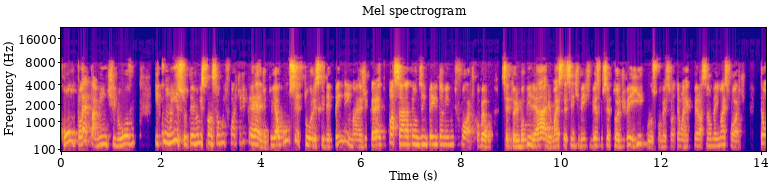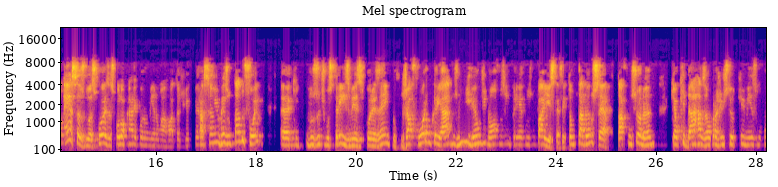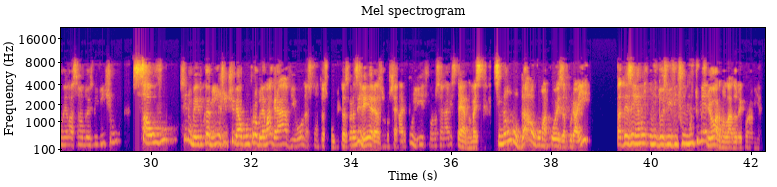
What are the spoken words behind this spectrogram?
completamente novo, e com isso teve uma expansão muito forte de crédito. E alguns setores que dependem mais de crédito passaram a ter um desempenho também muito forte, como é o setor imobiliário, mais recentemente mesmo o setor de veículos começou a ter uma recuperação bem mais forte. Então, essas duas coisas colocaram a economia numa rota de recuperação e o resultado foi é, que nos últimos três meses, por exemplo, já foram criados um milhão de novos empregos no país. Quer dizer, então está dando certo, está funcionando, que é o que dá razão para a gente ter otimismo com relação a 2021, salvo se no meio do caminho a gente tiver algum problema grave, ou nas contas públicas brasileiras, ou no cenário político, ou no cenário externo. Mas se não mudar alguma coisa por aí, está desenhando um 2021 muito melhor no lado da economia.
